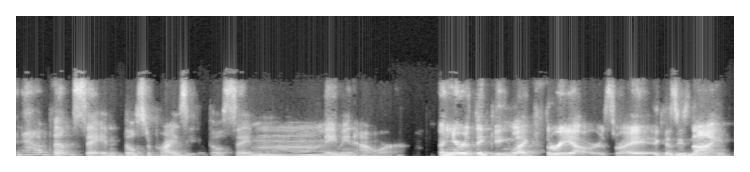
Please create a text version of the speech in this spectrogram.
And have them say, and they'll surprise you. They'll say, mm, maybe an hour and you were thinking like three hours, right? Because he's nine.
